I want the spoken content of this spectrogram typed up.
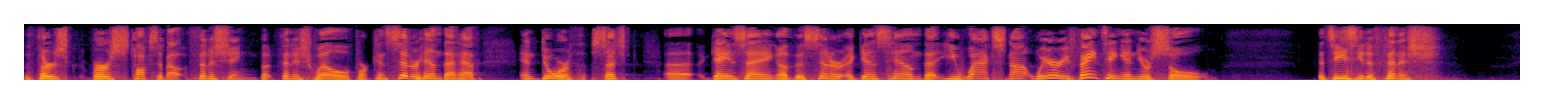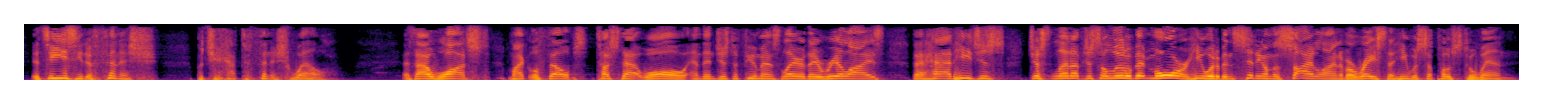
The third verse talks about finishing, but finish well. For consider him that hath endureth such uh, gainsaying of the sinner against him, that ye wax not weary, fainting in your soul. It's easy to finish. It's easy to finish, but you have to finish well. As I watched Michael Phelps touch that wall, and then just a few minutes later, they realized that had he just just let up just a little bit more, he would have been sitting on the sideline of a race that he was supposed to win.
